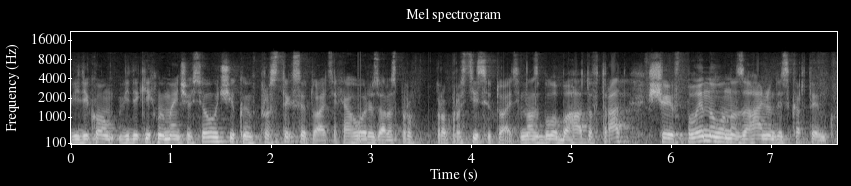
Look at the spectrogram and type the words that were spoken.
від, яком, від яких ми менше всього очікуємо в простих ситуаціях. Я говорю зараз про, про прості ситуації. У нас було багато втрат, що і вплинуло на загальну десь картинку.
